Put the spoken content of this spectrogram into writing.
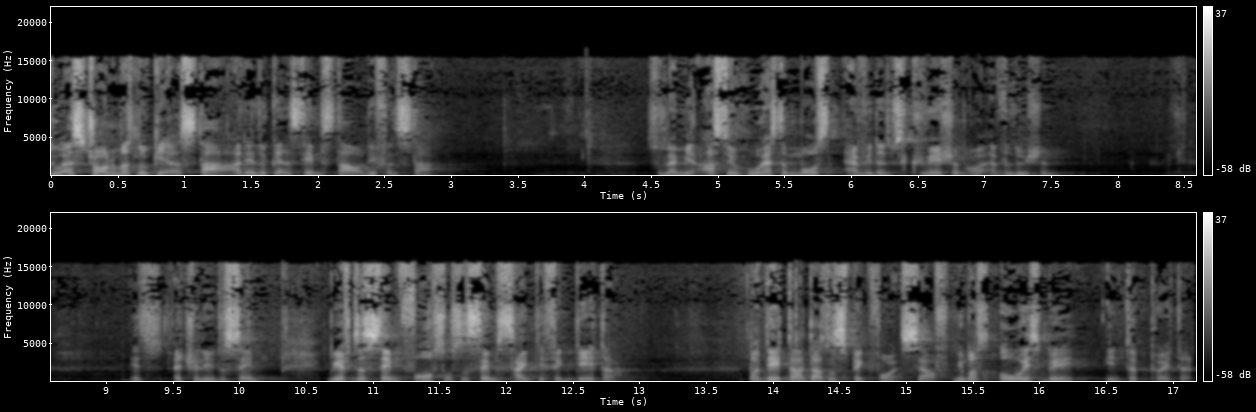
Two astronomers looking at a star, are they looking at the same star or different star? So let me ask you, who has the most evidence, creation or evolution? It's actually the same. We have the same fossils, the same scientific data. But data doesn't speak for itself. It must always be interpreted.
